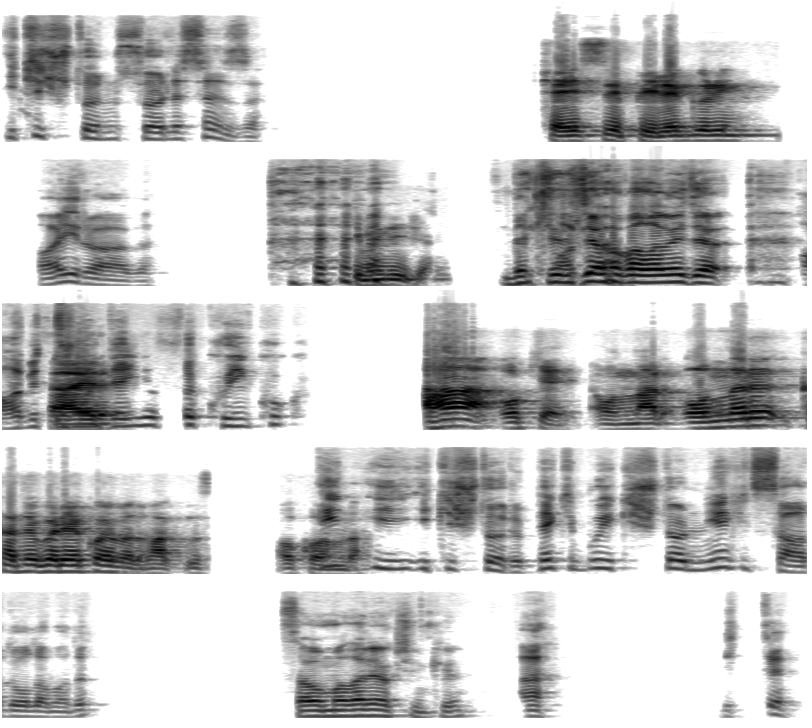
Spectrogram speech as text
iki şutörünü söylesenize. KCP ile Green. Hayır abi. Kimi diyeceğim? Beklediğim Abi- cevap alamayınca. Abi. Tyler Daniels'la Quinn Cook Aa okey. Onlar onları kategoriye koymadım haklısın o konuda. en iyi iki şutörü. Peki bu iki şutör niye hiç sahada olamadı? Savunmaları yok çünkü. Hah. Bitti.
